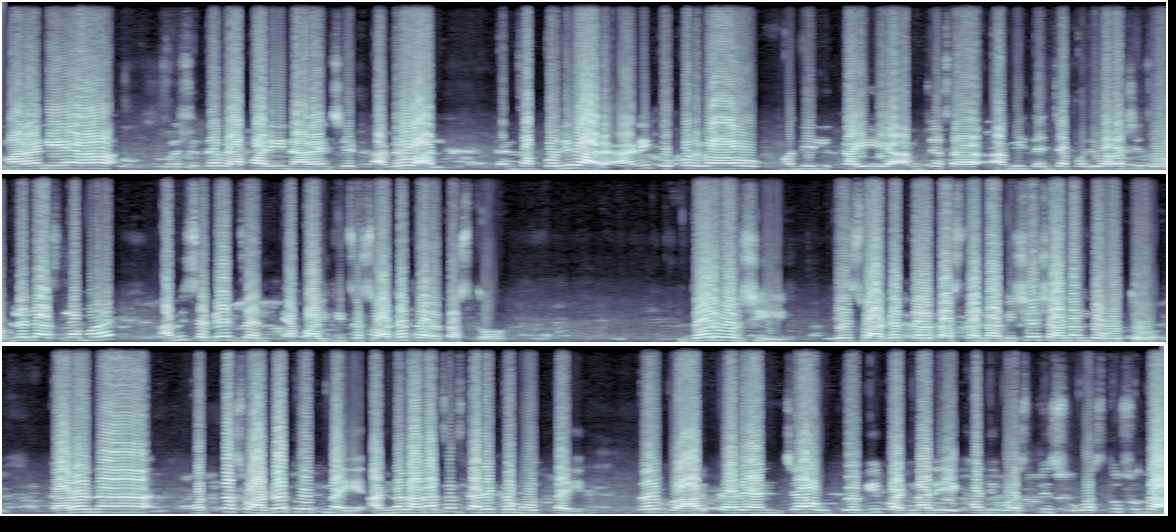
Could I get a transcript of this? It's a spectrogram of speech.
माननीय प्रसिद्ध व्यापारी नारायण शेठ अग्रवाल त्यांचा परिवार आणि कोपरगाव मधील काही आमच्या आम्ही त्यांच्या परिवाराशी जोडलेले असल्यामुळे आम्ही सगळेच जण या पालखीचं स्वागत करत असतो. दरवर्षी हे स्वागत करत असताना विशेष आनंद होतो. कारण फक्त स्वागत होत नाही अन्नदानाचाच कार्यक्रम होत नाही. तर वारकऱ्यांच्या उपयोगी पडणारी एखादी वस्ती वस्तू सुद्धा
